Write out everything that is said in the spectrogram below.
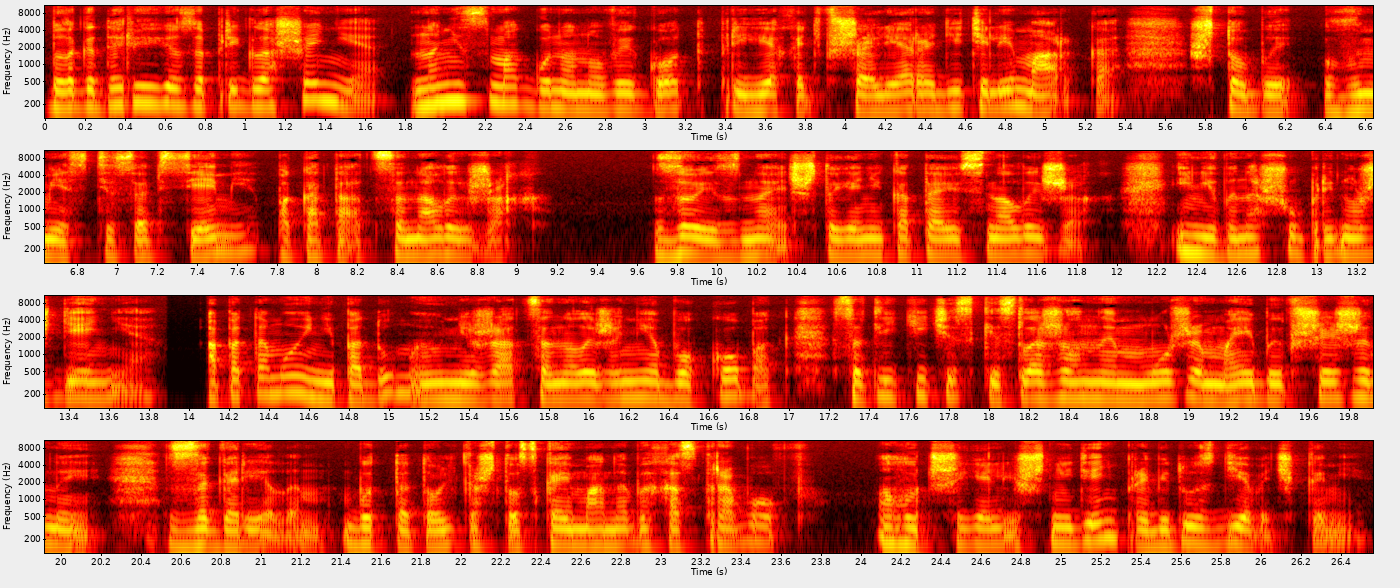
Благодарю ее за приглашение, но не смогу на Новый год приехать в шале родителей Марка, чтобы вместе со всеми покататься на лыжах. Зои знает, что я не катаюсь на лыжах и не выношу принуждения, а потому и не подумаю унижаться на лыжине бок о бок с атлетически сложенным мужем моей бывшей жены, с загорелым, будто только что с Каймановых островов. Лучше я лишний день проведу с девочками.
